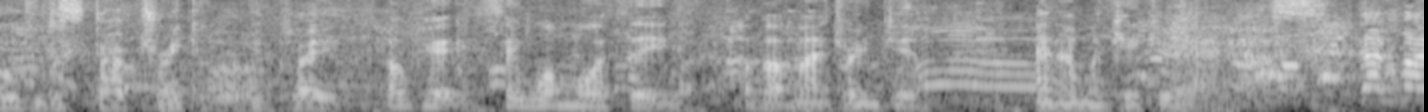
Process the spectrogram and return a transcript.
told you to stop drinking when we played. Okay, say one more thing about my drinking, and I'm gonna kick your ass. That's my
